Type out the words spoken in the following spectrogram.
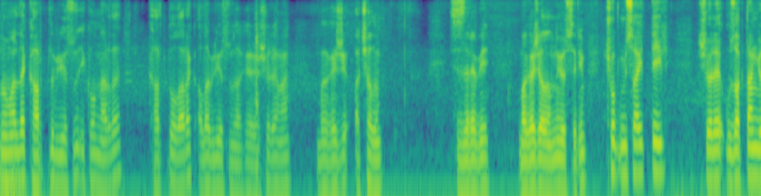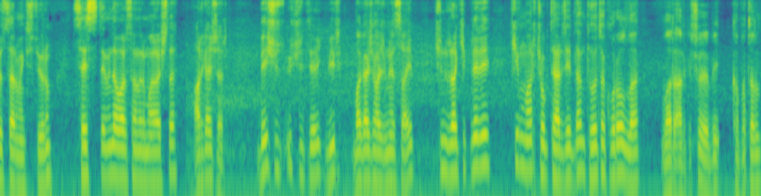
Normalde kartlı biliyorsunuz. ikonlarda kartlı olarak alabiliyorsunuz arkadaşlar. Şöyle hemen bagajı açalım. Sizlere bir bagaj alanını göstereyim. Çok müsait değil. Şöyle uzaktan göstermek istiyorum. Ses sistemi de var sanırım araçta. Arkadaşlar 503 litrelik bir bagaj hacmine sahip. Şimdi rakipleri kim var? Çok tercih edilen Toyota Corolla var. Şöyle bir kapatalım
